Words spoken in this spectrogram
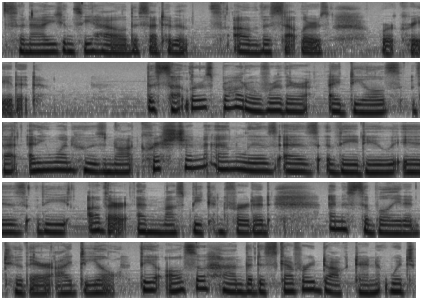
So now you can see how the sentiments of the settlers were created. The settlers brought over their ideals that anyone who's not Christian and lives as they do is the other and must be converted and assimilated to their ideal. They also had the discovery doctrine, which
